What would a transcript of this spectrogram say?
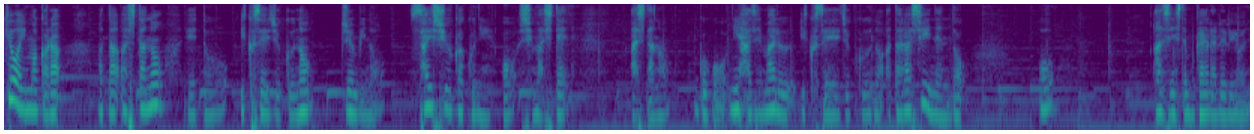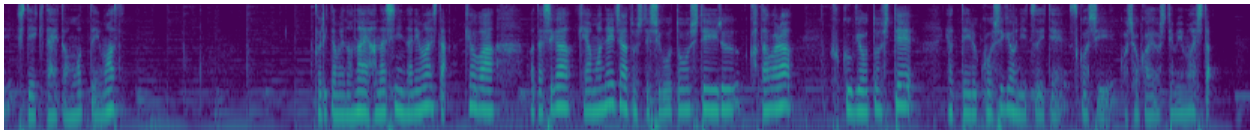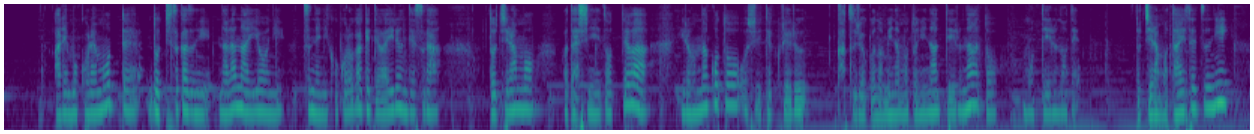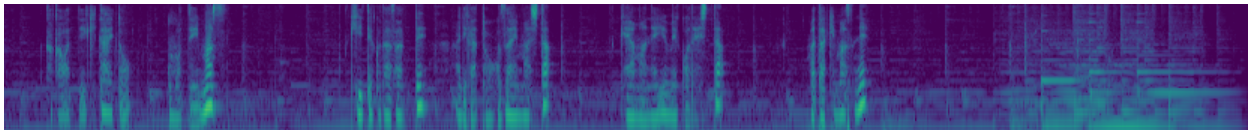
今日は今からまた明日の、えーと、育成塾の準備の最終確認をしまして明日の午後に始まる育成塾の新しい年度を安心して迎えられるようにしていきたいと思っています。取り留めのない話になりました。今日は私がケアマネージャーとして仕事をしている傍ら副業としてやっている講師業について少しご紹介をしてみました。あれもこれもってどっちつかずにならないように常に心がけてはいるんですがどちらも私にとってはいろんなことを教えてくれる活力の源になっているなと思っているのでどちらも大切に関わっていきたいと思っています。聞いてくださってありがとうございました。ケアマネゆめこでした。また来ますね。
